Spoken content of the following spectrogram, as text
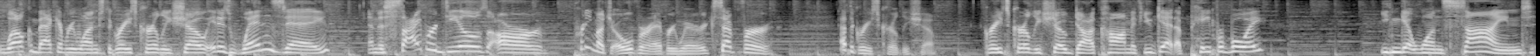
Welcome back, everyone, to the Grace Curley Show. It is Wednesday, and the cyber deals are pretty much over everywhere except for at the Grace Curley Show. GraceCurleyShow.com. If you get a paperboy, you can get one signed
